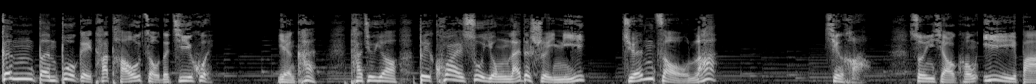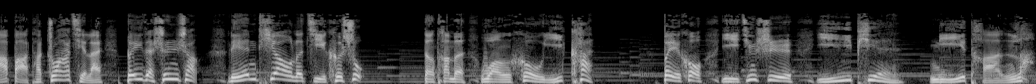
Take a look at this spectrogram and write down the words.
根本不给他逃走的机会，眼看他就要被快速涌来的水泥卷走了。幸好孙小空一把把他抓起来，背在身上，连跳了几棵树。等他们往后一看，背后已经是一片泥潭了。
